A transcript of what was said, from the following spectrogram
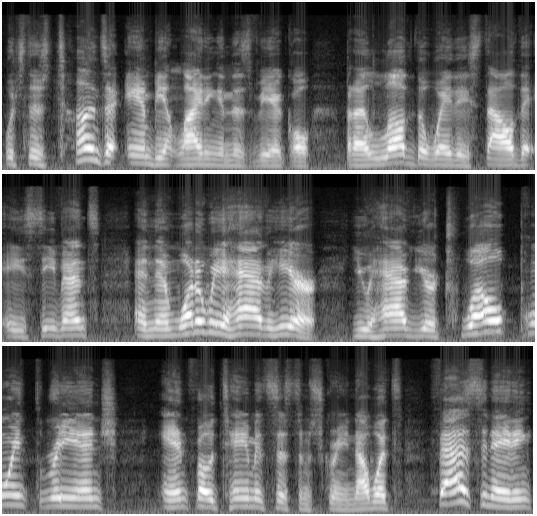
which there's tons of ambient lighting in this vehicle, but I love the way they styled the AC vents. And then what do we have here? You have your 12.3 inch infotainment system screen. Now what's fascinating,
